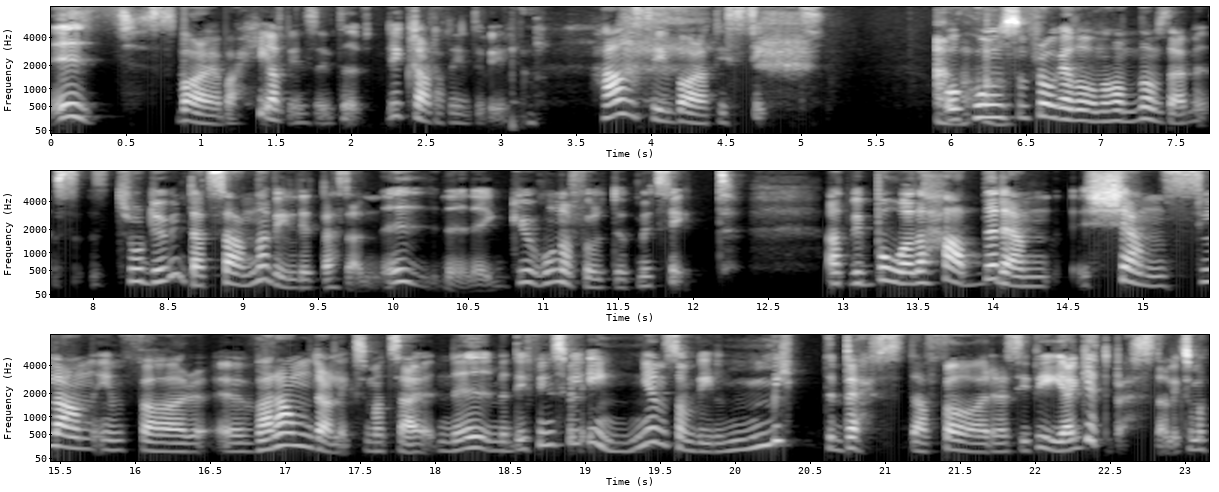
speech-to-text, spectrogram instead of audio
Nej, svarar jag bara helt instinktivt. Det är klart att han inte vill. Han ser bara till sitt. Och hon så frågade hon honom så här, men tror du inte att Sanna vill ditt bästa? Nej, nej, nej, gud hon har fullt upp med sitt. Att vi båda hade den känslan inför eh, varandra liksom att så här, nej men det finns väl ingen som vill mitt bästa före sitt eget bästa liksom. Och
